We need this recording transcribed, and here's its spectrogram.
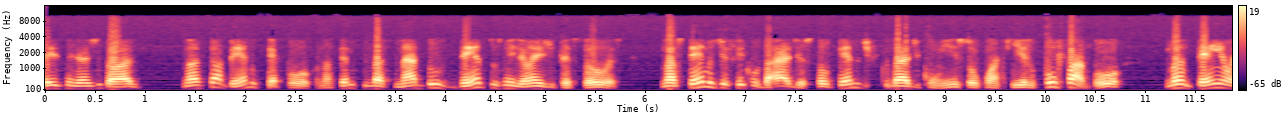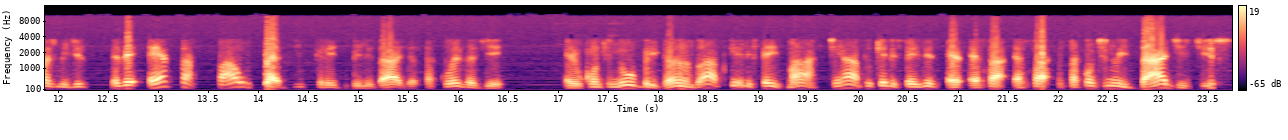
6 milhões de doses, nós sabemos que é pouco, nós temos que vacinar 200 milhões de pessoas, nós temos dificuldade, eu estou tendo dificuldade com isso ou com aquilo, por favor, mantenham as medidas. Quer dizer, essa falta de credibilidade, essa coisa de eu continuo brigando, ah, porque ele fez marketing, ah, porque ele fez isso, é, essa, essa, essa continuidade disso,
